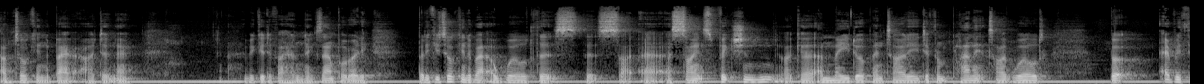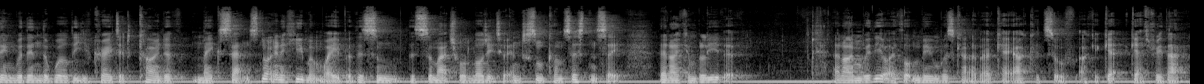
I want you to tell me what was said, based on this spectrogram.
I'm talking about I don't know It'd be good if I had an example, really. But if you're talking about a world that's that's a, a science fiction, like a, a made up, entirely different planet type world, but everything within the world that you've created kind of makes sense, not in a human way, but there's some there's some actual logic to it and some consistency, then I can believe it. And I'm with you. I thought Moon was kind of okay. I could sort of I could get get through that.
